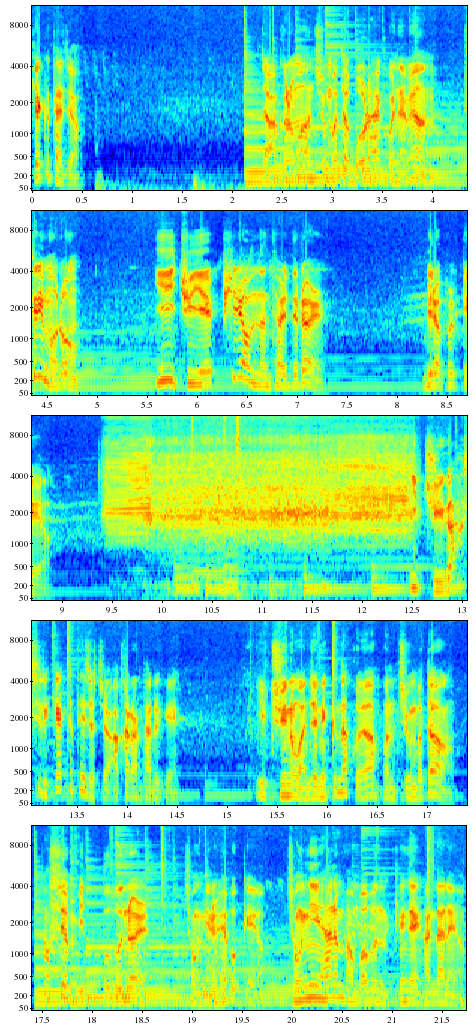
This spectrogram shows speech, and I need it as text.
깨끗하죠? 자 그러면 지금부터 뭘 할 거냐면 트리머로 이 주위에 필요 없는 털들을 밀어 볼게요. 입 주위가 확실히 깨끗해졌죠? 아까랑 다르게. 입 주위는 완전히 끝났고요. 그럼 지금부터 턱수염 밑부분을 정리를 해볼게요. 정리하는 방법은 굉장히 간단해요.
